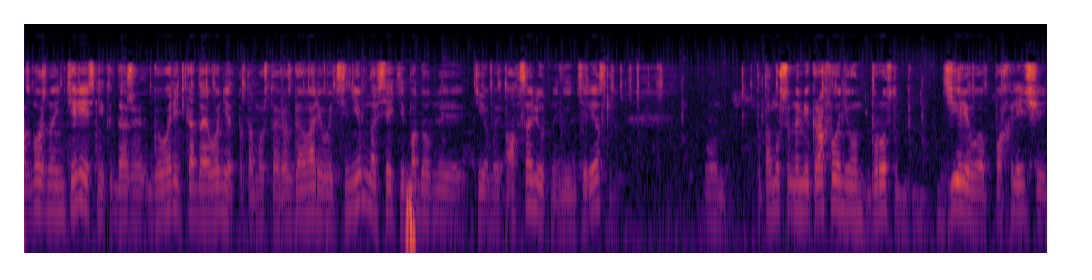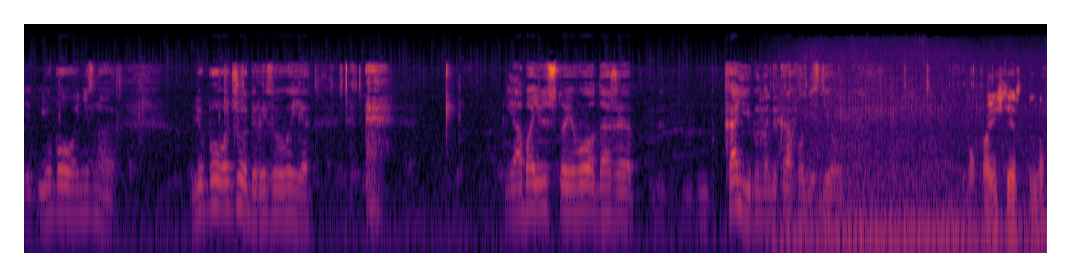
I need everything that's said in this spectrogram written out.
Возможно, интереснее даже говорить, когда его нет, потому что разговаривать с ним на всякие подобные темы абсолютно неинтересно. Он, потому что на микрофоне он просто дерево похлеще любого, не знаю, любого джобера из ВВЕ. Я боюсь, что его даже Калиба на микрофоне сделал. Ну, естественно.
